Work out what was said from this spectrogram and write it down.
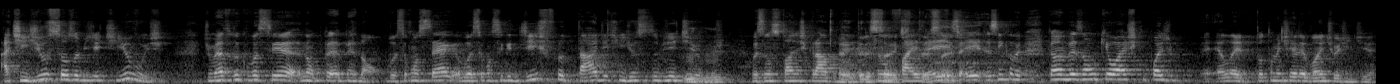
atingir os seus objetivos de um método que você. Não, per- perdão. Você consegue, você consiga desfrutar de atingir os seus objetivos. Você não se torna escravo. Uhum. interessante, não faz, é, interessante. isso, é assim que eu vejo. Que é uma visão que eu acho que pode. Ela é totalmente relevante hoje em dia.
